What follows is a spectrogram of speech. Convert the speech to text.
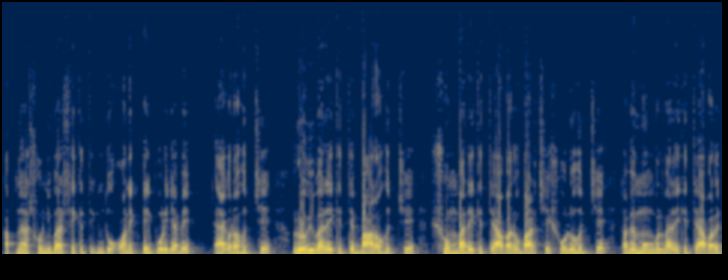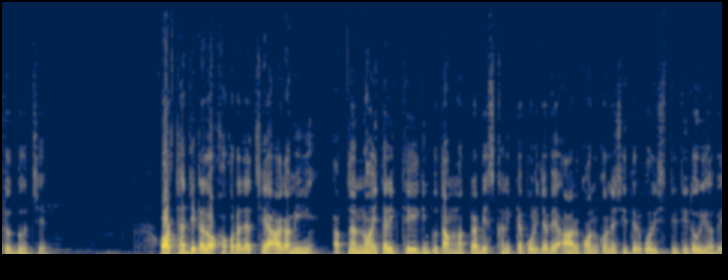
আপনার শনিবার সেক্ষেত্রে কিন্তু অনেকটাই পড়ে যাবে, এগারো হচ্ছে, রবিবারের ক্ষেত্রে বারো হচ্ছে, সোমবারের ক্ষেত্রে আবারও বাড়ছে, ষোলো হচ্ছে, তবে মঙ্গলবারের ক্ষেত্রে আবারও চোদ্দ হচ্ছে। অর্থাৎ যেটা লক্ষ্য করা যাচ্ছে, আগামী আপনার নয় তারিখ থেকে কিন্তু তাপমাত্রা বেশ খানিকটা পড়ে যাবে আর কনকনে শীতের পরিস্থিতি তৈরি হবে।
